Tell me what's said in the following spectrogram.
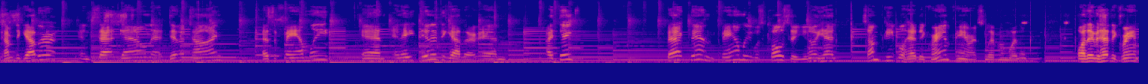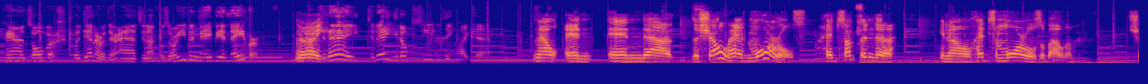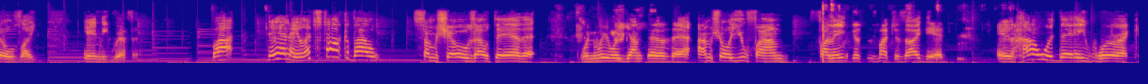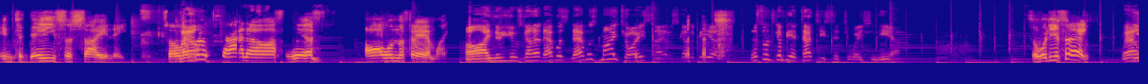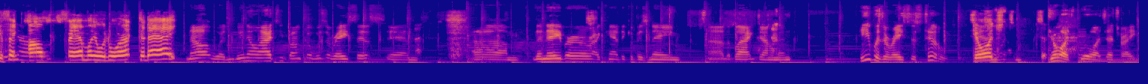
come together and sat down at dinner time as a family and, and ate dinner together. And I think back then, family was closer. You know, you had some people had their grandparents living with them, or they would have the grandparents over for dinner, or their aunts and uncles, or even maybe a neighbor. Right. Today, today you don't see anything like that. No, and and uh, the show had morals, had something to, you know, had some morals about them. Shows like Andy Griffith. But Danny, let's talk about some shows out there that when we were younger that I'm sure you found funny just as much as I did. And how would they work in today's society? So I'm going to start off with All in the Family. Oh, I knew you was gonna. That was that was my choice. Was gonna be a. This one's gonna be a touchy situation here. So what do you think? Well, do you we think know- All Family would work today? No, it wouldn't. We know Archie Bunker was a racist, and um, the neighbor, I can't think of his name, uh, the black gentleman, he was a racist too. George? George, George, that's right.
